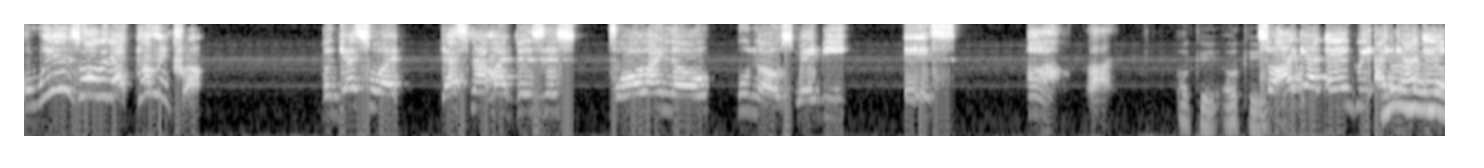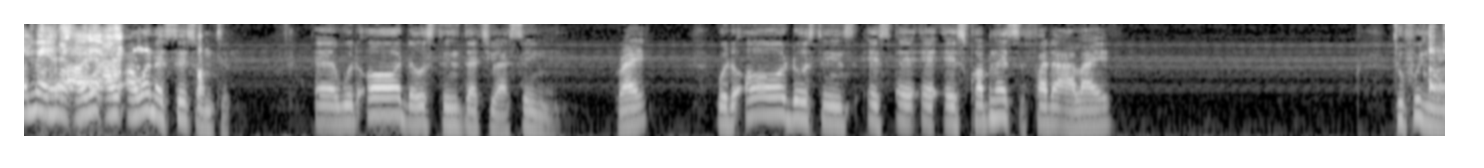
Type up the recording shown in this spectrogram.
Where's all of that coming from? But guess what? That's not my business. For all I know, who knows? Maybe it's. Oh, God. Okay, okay. So I got angry. I no, got no, no, angry. no, no. I, wa I, I want to say something. Uh, with all those things that you are saying, right? With all those things, is, uh, uh, is Kwabena's father alive? Tufuhine.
